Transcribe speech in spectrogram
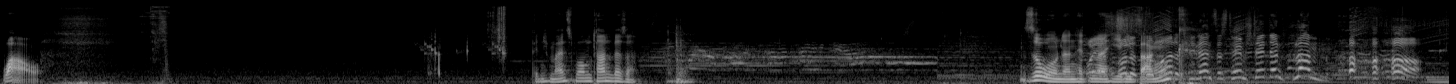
Wow. Finde ich meins momentan besser. So, und dann hätten Euer wir hier die Bank. Das Finanzsystem steht in Flammen.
